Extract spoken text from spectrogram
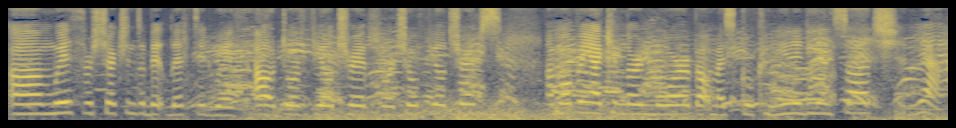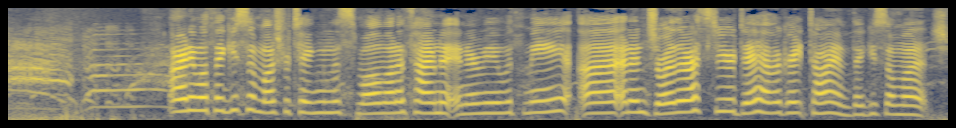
um, with restrictions a bit lifted with outdoor field trips, virtual field trips, I'm hoping I can learn more about my school community and such. And yeah. Alrighty, well, thank you so much for taking this small amount of time to interview with me, uh, and enjoy the rest of your day. Have a great time. Thank you so much.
